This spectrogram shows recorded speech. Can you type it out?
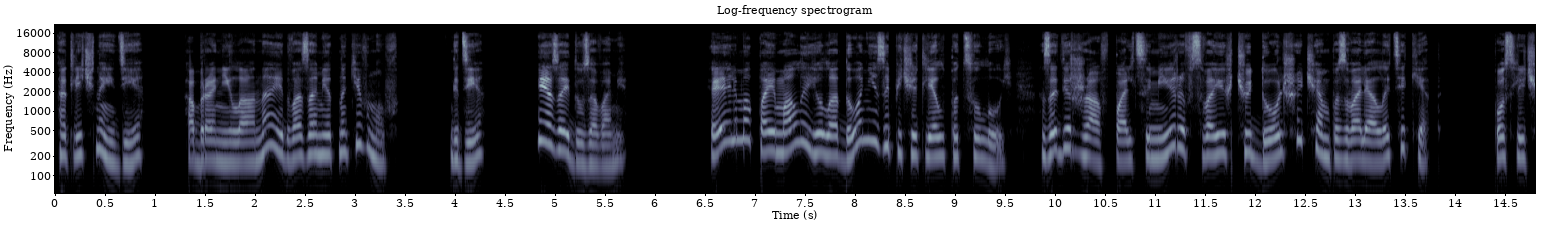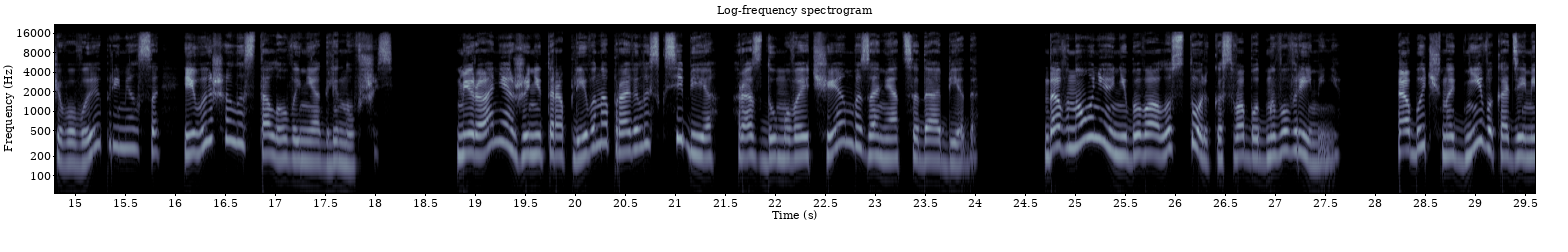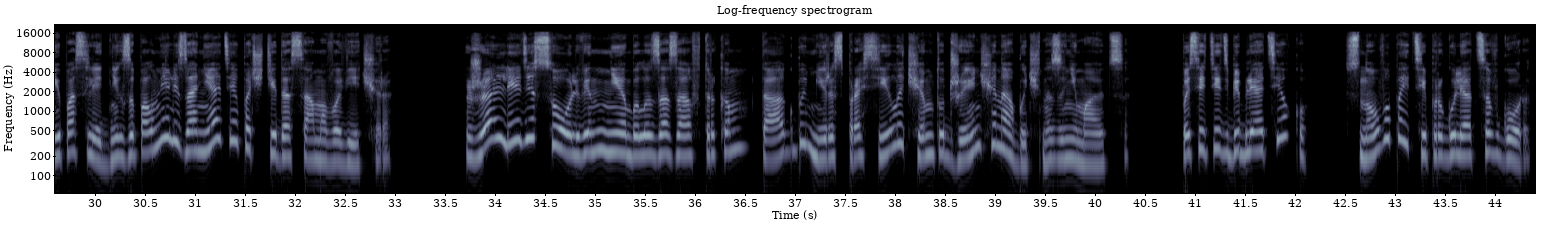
«Отличная идея», — обронила она, едва заметно кивнув. «Где? Я зайду за вами». Эльма поймал ее ладони и запечатлел поцелуй, задержав пальцы Миры в своих чуть дольше, чем позволял этикет, после чего выпрямился и вышел из столовой, не оглянувшись. Мирания же неторопливо направилась к себе, раздумывая, чем бы заняться до обеда. Давно у нее не бывало столько свободного времени. Обычно дни в Академии последних заполняли занятия почти до самого вечера. Жаль, леди Сольвин не было за завтраком, так бы Мира спросила, чем тут женщины обычно занимаются. Посетить библиотеку? Снова пойти прогуляться в город?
